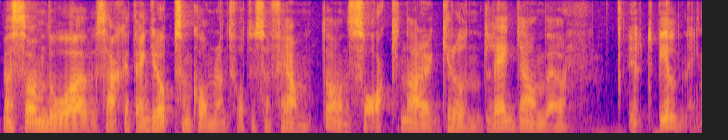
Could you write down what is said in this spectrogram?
men som då, särskilt en grupp som kom runt 2015, saknar grundläggande utbildning.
